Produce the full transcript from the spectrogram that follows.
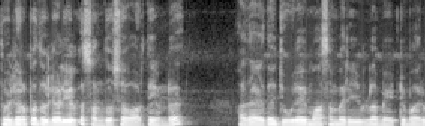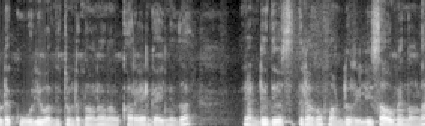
തൊഴിലുറപ്പ് തൊഴിലാളികൾക്ക് സന്തോഷ വാർത്തയുണ്ട്. അതായത് ജൂലൈ മാസം വരെയുള്ള മേറ്റുമാരുടെ കൂലി വന്നിട്ടുണ്ടെന്നാണ് നമുക്കറിയാൻ കഴിഞ്ഞത്. രണ്ട് ദിവസത്തിനകം ഫണ്ട് റിലീസാവുമെന്നാണ്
